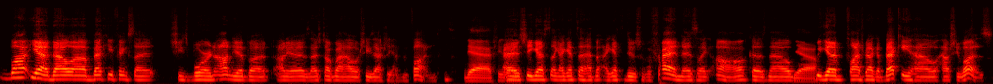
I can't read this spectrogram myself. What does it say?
But yeah, now uh, Becky thinks that she's boring Anya, but Anya is I just talk about how she's actually having fun, Yeah, she's and like, she gets like I get to have I get to do this with a friend. And it's like oh, because now yeah, we get a flashback of Becky how how she was.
